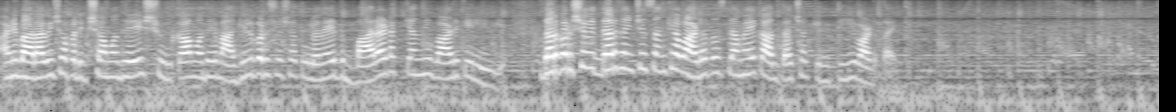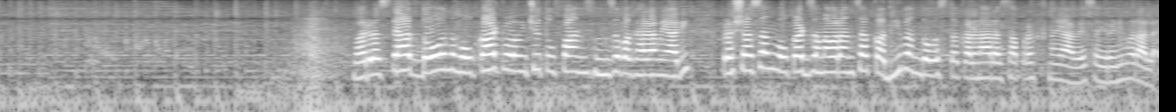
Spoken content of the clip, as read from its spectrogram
आणि बारावीच्या परीक्षामध्ये शुल्कामध्ये मागील वर्षाच्या तुलनेत बारा टक्क्यांनी वाढ केलेली आहे. दरवर्षी विद्यार्थ्यांची संख्या वाढत असल्यामुळे कागदाच्या किमतीही वाढत आहेत. भर रस्त्यात दोन मोकाट वळूंची तुफान झुंज बघायला मिळाली. प्रशासन मोकाट जनावरांचा कधी बंदोबस्त करणार असा प्रश्न यावेळेस ऐरणीवर आलाय.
